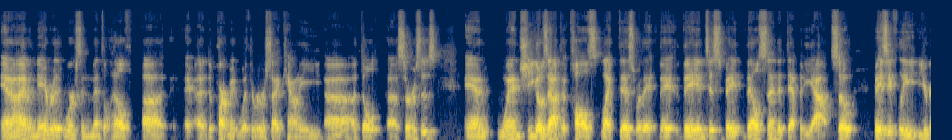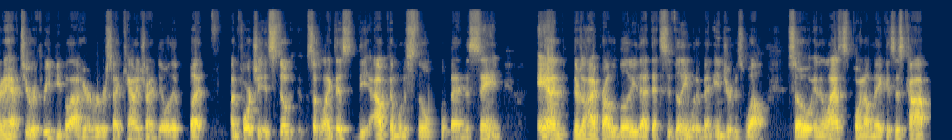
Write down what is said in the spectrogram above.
and I have a neighbor that works in the mental health uh, department with the Riverside County uh, Adult uh, Services. And when she goes out to calls like this, where they they they anticipate they'll send a deputy out. So basically, you're going to have two or three people out here in Riverside County trying to deal with it. But unfortunately, it's still something like this. The outcome would have still been the same and there's a high probability that that civilian would have been injured as well. So, and the last point I'll make is this cop.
